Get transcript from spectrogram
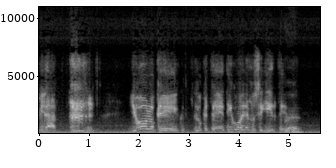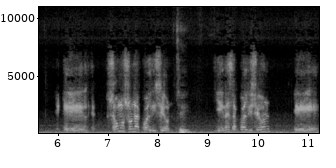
Mira, yo lo que lo que te digo es lo siguiente. somos una coalición. Sí. Y en esa coalición eh,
